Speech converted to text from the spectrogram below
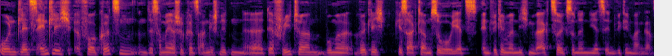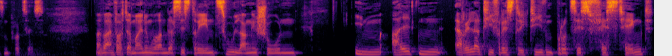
Und letztendlich vor kurzem, das haben wir ja schon kurz angeschnitten, äh, der Free-Turn, wo wir wirklich gesagt haben, so, jetzt entwickeln wir nicht ein Werkzeug, sondern jetzt entwickeln wir einen ganzen Prozess. Weil wir einfach der Meinung waren, dass das Drehen zu lange schon im alten, relativ restriktiven Prozess festhängt.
